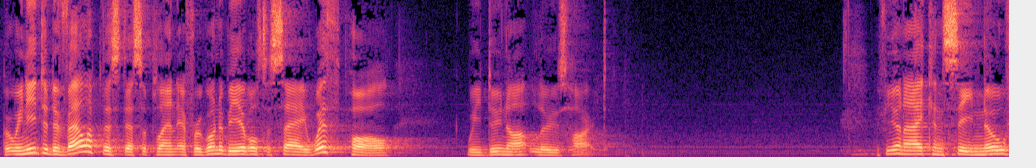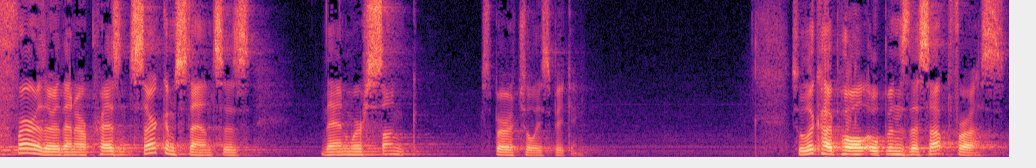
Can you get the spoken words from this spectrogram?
But we need to develop this discipline if we're going to be able to say with Paul, we do not lose heart. If you and I can see no further than our present circumstances, then we're sunk, spiritually speaking. So look how Paul opens this up for us.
